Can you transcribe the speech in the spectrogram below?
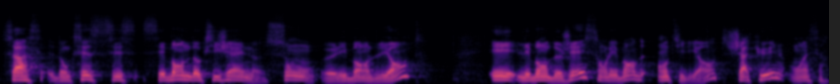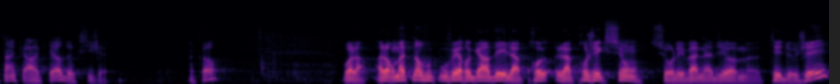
ces, bandes d'oxygène sont les bandes liantes, et les bandes de G sont les bandes antiliantes. Chacune ont un certain caractère d'oxygène. D'accord? Voilà. Alors maintenant, vous pouvez regarder la, projection sur les vanadium T2G,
